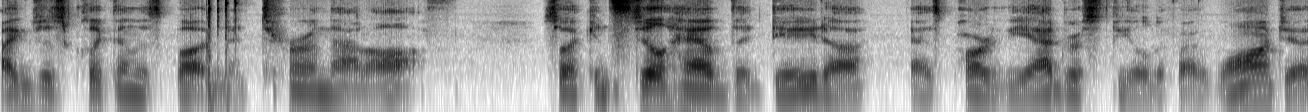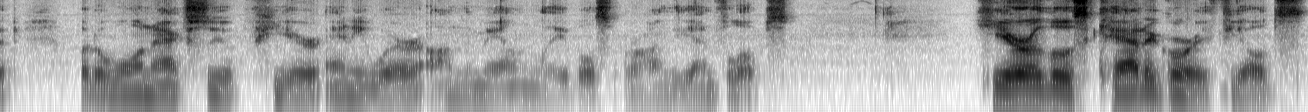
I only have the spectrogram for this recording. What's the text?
I can just click on this button and turn that off. So I can still have the data as part of the address field if I want it, but it won't actually appear anywhere on the mailing labels or on the envelopes. Here are those category fields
